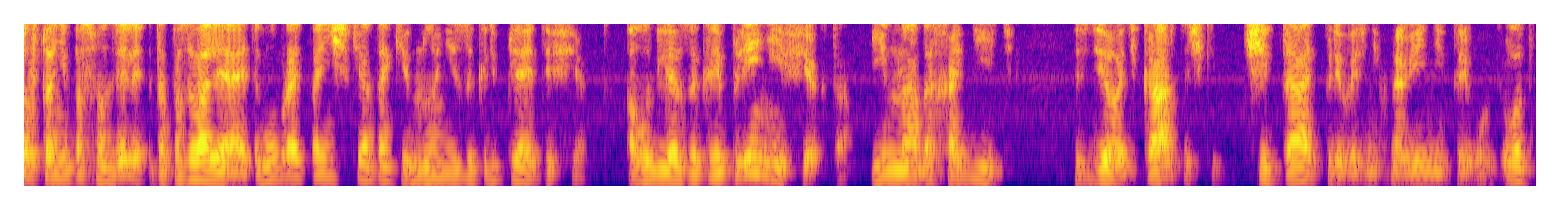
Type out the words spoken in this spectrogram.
то, что они посмотрели, это позволяет им убрать панические атаки, но не закрепляет эффект. А вот для закрепления эффекта им надо ходить, сделать карточки, читать при возникновении тревоги. Вот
